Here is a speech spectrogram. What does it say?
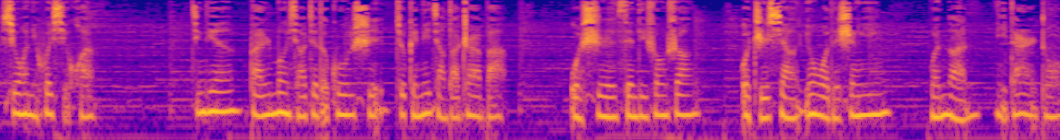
希望你会喜欢。今天白日梦小姐的故事就给你讲到这儿吧。我是三 D 双双，我只想用我的声音温暖你的耳朵，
